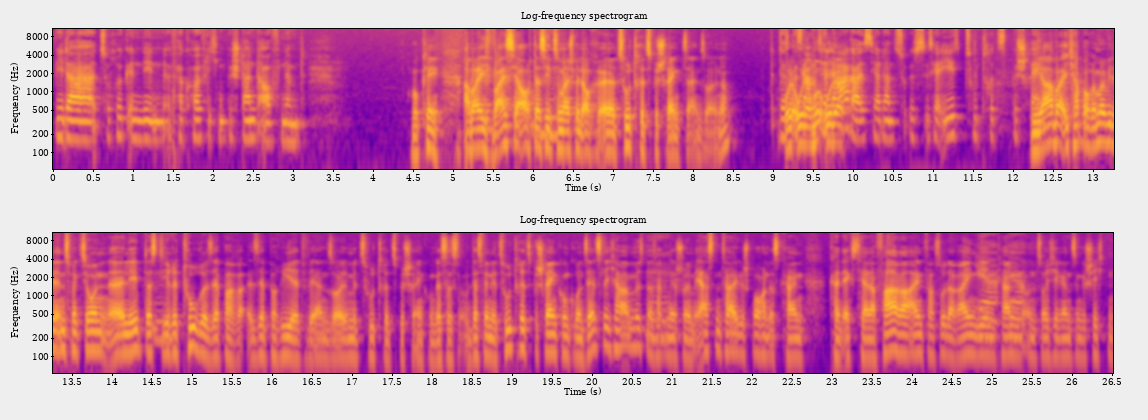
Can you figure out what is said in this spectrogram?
wieder zurück in den verkäuflichen Bestand aufnimmt. Okay, aber ich weiß ja auch, dass sie mhm. zum Beispiel auch äh, zutrittsbeschränkt sein soll, ne? Das oder, gesamte oder, oder, Lager ist ja dann ist, ist ja eh zutrittsbeschränkt. Ja, aber ich habe auch immer wieder Inspektionen erlebt, dass mhm. die Retoure separ separiert werden soll mit Zutrittsbeschränkung. Dass, das, dass wir eine Zutrittsbeschränkung grundsätzlich haben müssen, das mhm. hatten wir ja schon im ersten Teil gesprochen, dass kein, kein externer Fahrer einfach so da reingehen ja, kann ja. und solche ganzen Geschichten.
